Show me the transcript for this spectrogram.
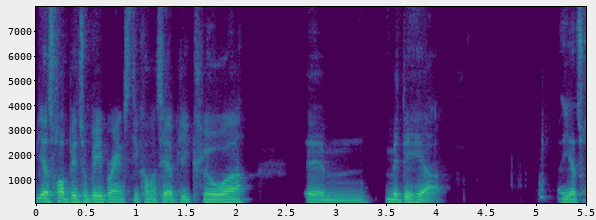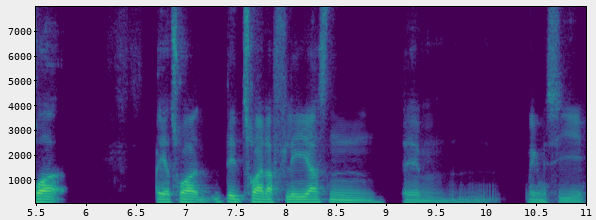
jeg tror B2B brands, de kommer til at blive klogere øh, med det her. Og jeg tror, og jeg tror, det tror jeg, der er flere sådan, øh, hvad kan man sige,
